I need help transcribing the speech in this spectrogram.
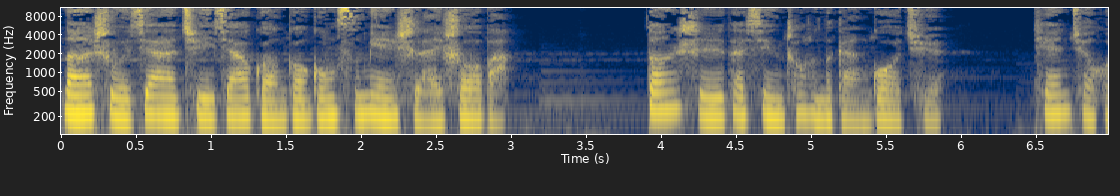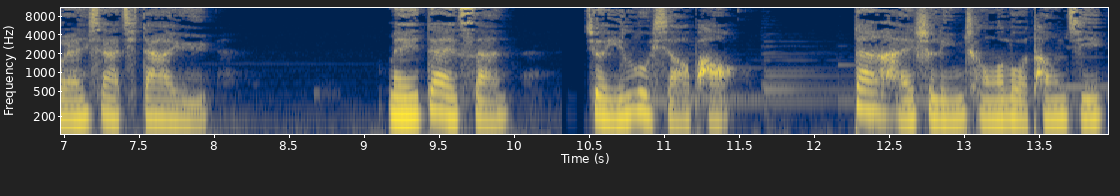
拿暑假去一家广告公司面试来说吧。当时他兴冲冲的赶过去，天却忽然下起大雨。没带伞，就一路小跑，但还是淋成了落汤鸡。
